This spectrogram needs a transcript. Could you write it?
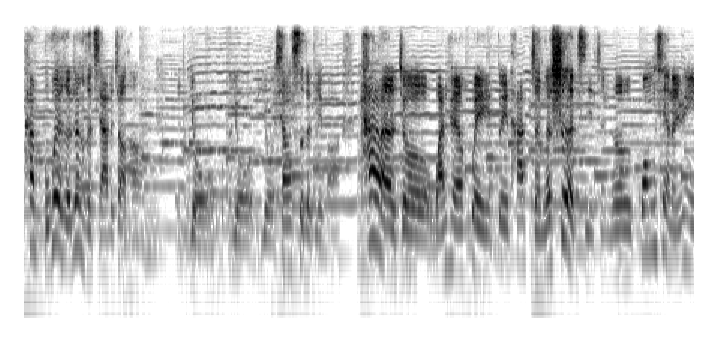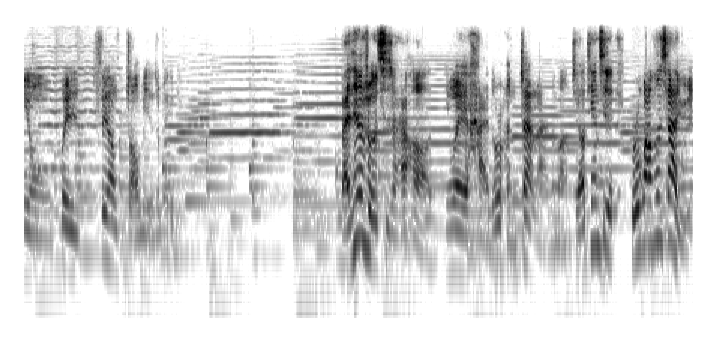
它不会和任何其他的教堂。有有有相似的地方，看了就完全会对它整个设计、整个光线的运用会非常着迷的这么一个地方。白天的时候其实还好，因为海都是很湛蓝的嘛，只要天气不是刮风下雨，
